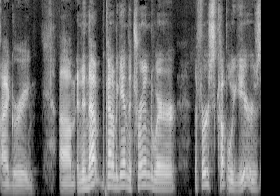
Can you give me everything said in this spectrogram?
I agree. Um, and then that kind of began the trend where the first couple years,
